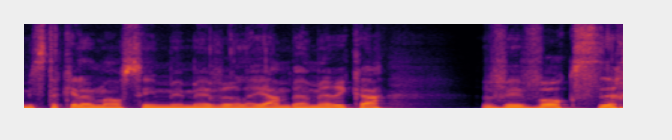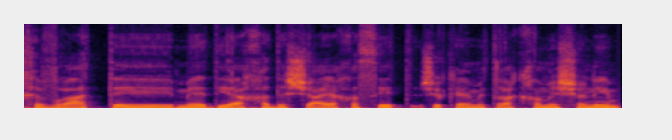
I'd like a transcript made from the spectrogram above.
מסתכל על מה עושים מעבר לים באמריקה, ו Vox זה חברת אה, מדיה חדשה יחסית, שקיימת רק חמש שנים,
